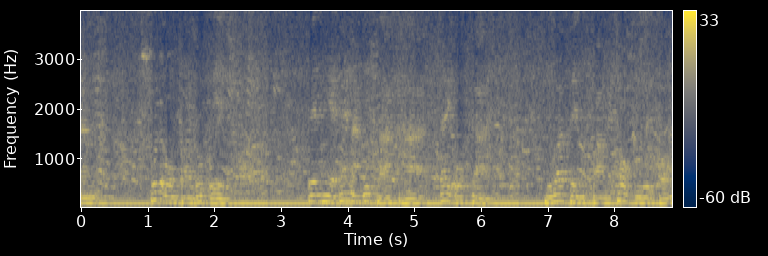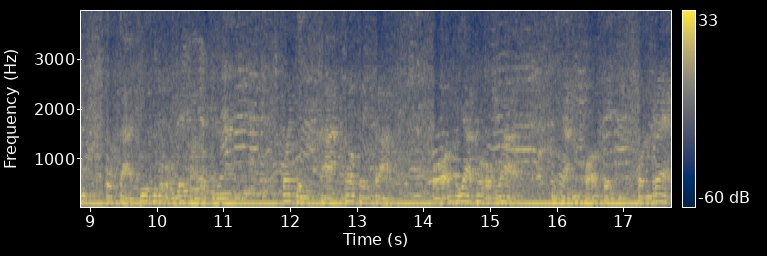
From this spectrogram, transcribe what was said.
นั้นพระองค์ปรารภเองเป็นเหตุให้นางวิสาขาได้โอกาส ถือว่าเป็นความโชคดีของโอกาสที่พระองค์ได้ปรารภนั้น ก็จึงพาเข้าไปกราบ ออนุญาตพระองค์ว่าดิฉันขอเป็นคนแรก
